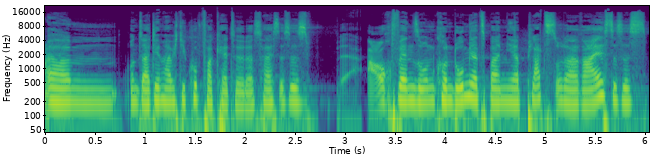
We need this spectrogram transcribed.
ähm, und seitdem habe ich die Kupferkette. Das heißt, es ist, auch wenn so ein Kondom jetzt bei mir platzt oder reißt, ist es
